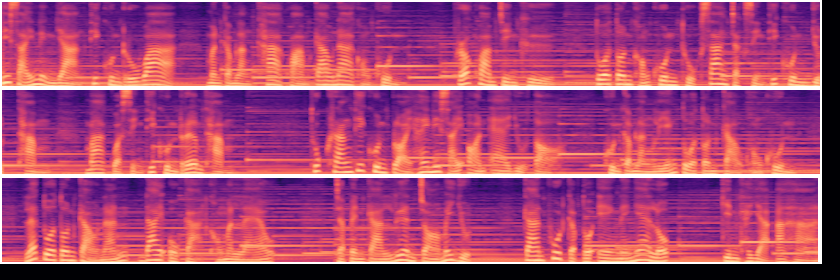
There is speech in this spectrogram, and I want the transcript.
นิสัยหนึ่งอย่างที่คุณรู้ว่ามันกำลังฆ่าความก้าวหน้าของคุณ เพราะความจริงคือ ตัวตนของคุณถูกสร้างจากสิ่งที่คุณหยุดทำมากกว่าสิ่งที่คุณเริ่มทำทุกครั้งที่คุณปล่อยให้นิสัยอ่อนแออยู่ต่อ คุณกำลังเลี้ยงตัวตนเก่าของคุณ และตัวตนเก่านั้นได้โอกาสของมันแล้ว จะเป็นการเลื่อนจอไม่หยุด การพูดกับตัวเองในแง่ลบ กินขยะอาหาร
